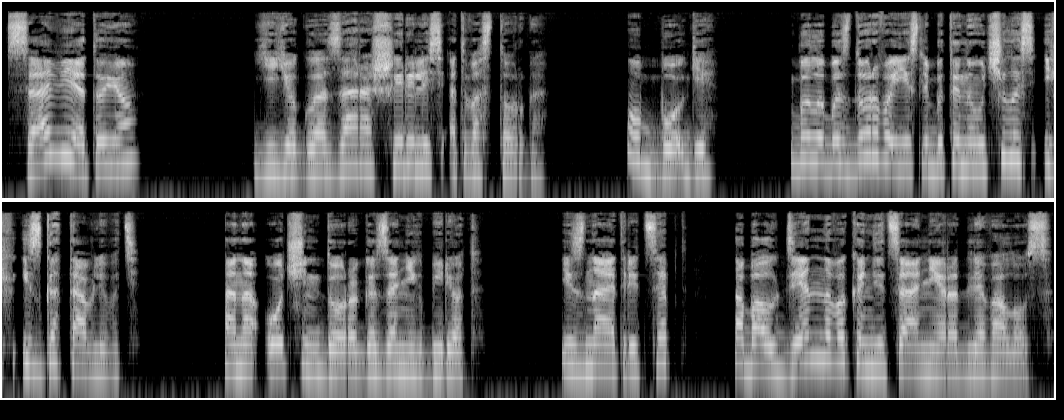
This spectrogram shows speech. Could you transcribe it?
Советую. Ее глаза расширились от восторга. О боги! Было бы здорово, если бы ты научилась их изготавливать. Она очень дорого за них берет и знает рецепт обалденного кондиционера для волос.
